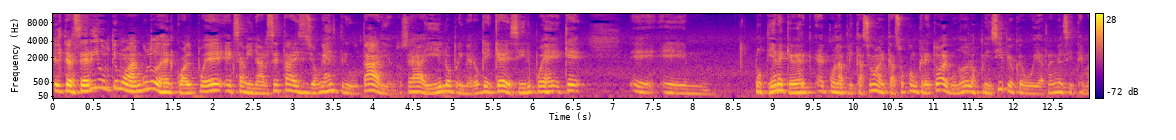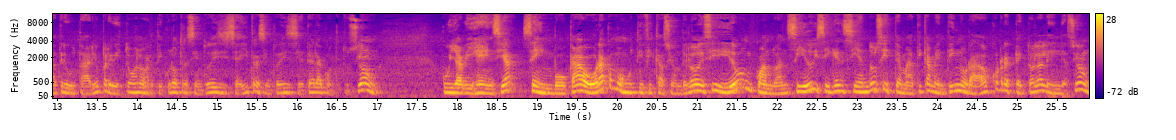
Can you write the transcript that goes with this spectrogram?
El tercer y último ángulo desde el cual puede examinarse esta decisión es el tributario. Entonces ahí lo primero que hay que decir pues es que eh, em, no tiene que ver con la aplicación al caso concreto de algunos de los principios que gobiernan el sistema tributario previstos en los artículos 316 y 317 de la Constitución cuya vigencia se invoca ahora como justificación de lo decidido cuando han sido y siguen siendo sistemáticamente ignorados con respecto a la legislación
